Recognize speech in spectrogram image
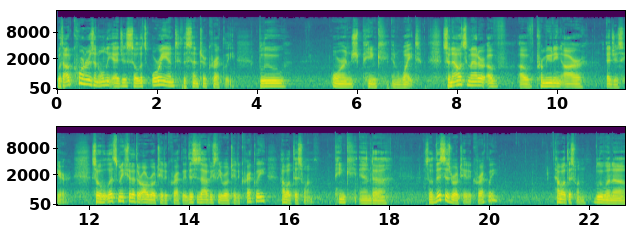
without corners and only edges, so let's orient the center correctly. Blue, orange, pink, and white. So now it's a matter of, of permuting our edges here. So let's make sure that they're all rotated correctly. This is obviously rotated correctly. How about this one? Pink and, uh, so this is rotated correctly. How about this one? Blue and uh,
